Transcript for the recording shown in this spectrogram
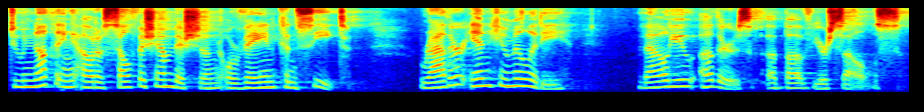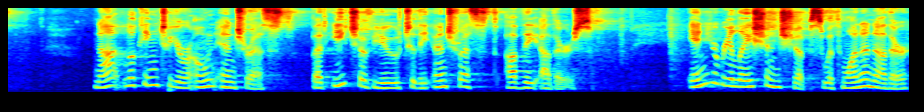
Do nothing out of selfish ambition or vain conceit. Rather, in humility, value others above yourselves, not looking to your own interests, but each of you to the interests of the others. In your relationships with one another,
